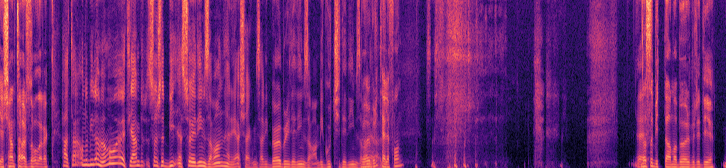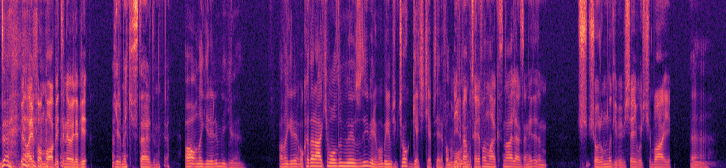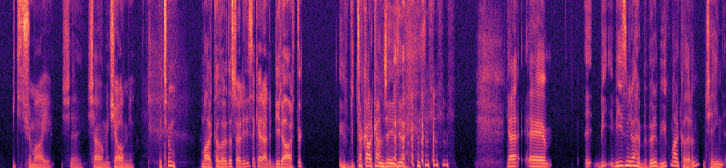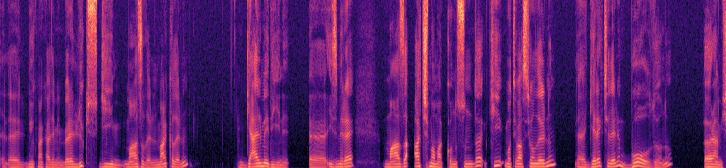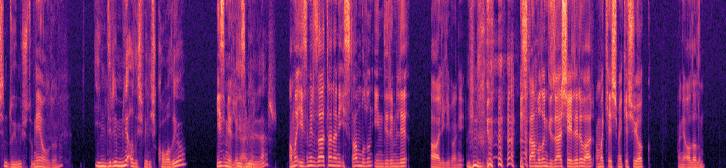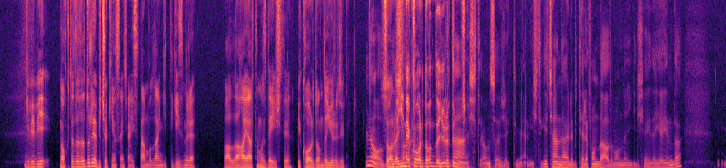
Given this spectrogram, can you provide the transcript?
Yaşam tarzı olarak. Hatta onu bilemem ama evet yani sonuçta bir, söylediğim zaman hani aşağı yukarı mesela bir Burberry dediğim zaman bir Gucci dediğim zaman bir herhalde. telefon Evet. nasıl bitti ama Burberry diye. Bir iPhone muhabbetine öyle bir girmek isterdim. Aa ona girelim bir gün. Ona girelim. O kadar hakim olduğum bir mevzu değil benim. O benim çünkü çok geç cep telefonum Değil oldu. ben bu telefon markasını hala sen ne dedim? Ş- Showroom'lu gibi bir şey bu. Shumai. Ee, X Shumai. şey Xiaomi. Xiaomi. Bütün markaları da söylediysek herhalde biri artık. bir takar kancayı diye. ya e, e, İzmir'de hani böyle büyük markaların şeyin e, büyük marka demeyeyim böyle lüks giyim mağazalarının markalarının gelmediğini e, İzmir'e mağaza açmamak konusundaki motivasyonlarının e, gerekçelerinin bu olduğunu öğrenmiştim, duymuştum. Ne olduğunu. İndirimli alışveriş kovalıyor İzmirliler mi? İzmirliler. Ama İzmir zaten hani İstanbul'un indirimli hali gibi hani İstanbul'un güzel şeyleri var ama keşmekeşi yok. Hani alalım gibi bir noktada da duruyor birçok insan için. Hani İstanbul'dan gittik İzmir'e. Vallahi hayatımız değişti. Bir kordonda yürüdük. Ne oldu? Sonra yine kordonda yürüdük. Ha işte onu söyleyecektim yani. İşte geçenlerde bir telefon da aldım onunla ilgili şeyde yayında.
